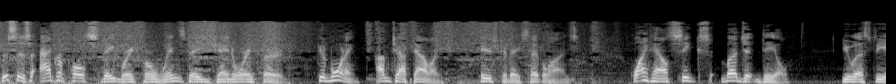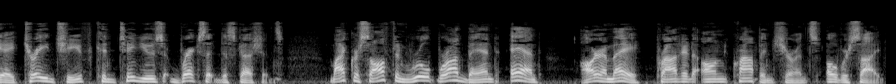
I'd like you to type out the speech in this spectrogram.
This is AgriPulse Daybreak for Wednesday, January 3rd. Good morning. I'm Jeff Daly. Here's today's headlines. White House seeks budget deal. USDA trade chief continues Brexit discussions. Microsoft and rural broadband and RMA prodded on crop insurance oversight.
